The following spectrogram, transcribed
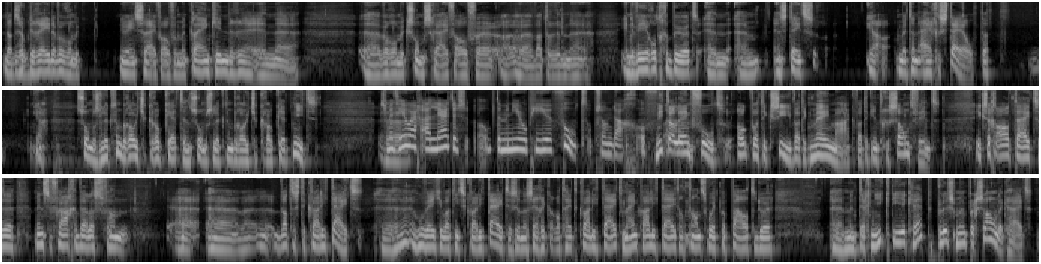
Dat is ook de reden waarom ik nu eens schrijf over mijn kleinkinderen en eh, eh, waarom ik soms schrijf over eh, wat er in, in de wereld gebeurt en, ehm, en steeds ja, met een eigen stijl. Dat, ja, soms lukt een broodje kroket en soms lukt een broodje kroket niet. Dus bent heel erg alert dus op de manier waarop je je voelt op zo'n dag. Of, Niet alleen voelt, ook wat ik zie, wat ik meemaak, wat ik interessant vind. Ik zeg altijd, mensen vragen wel eens van, eh, eh, wat is de kwaliteit? Eh, hoe weet je wat iets kwaliteit is? En dan zeg ik altijd, kwaliteit, mijn kwaliteit althans, wordt bepaald door mijn techniek die ik heb, plus mijn persoonlijkheid.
